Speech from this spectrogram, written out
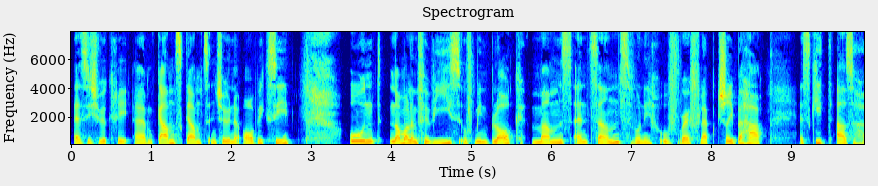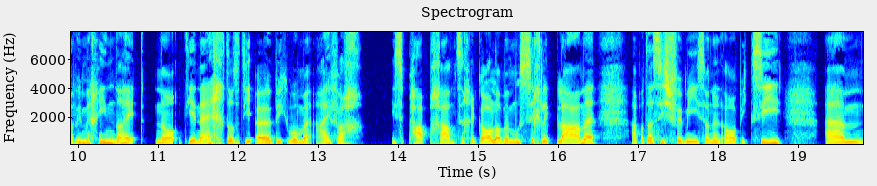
Es ist wirklich ähm, ganz, ganz ein schöner Abend gewesen. Und nochmal ein Verweis auf meinen Blog Mums and Sons, wo ich auf RefLab geschrieben habe. Es gibt also, wie man Kinder hat, noch die Nächte oder die Übung, wo man einfach ins Pub kann, sich egal, man muss sich ein planen, aber das ist für mich so ein Abend ähm,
